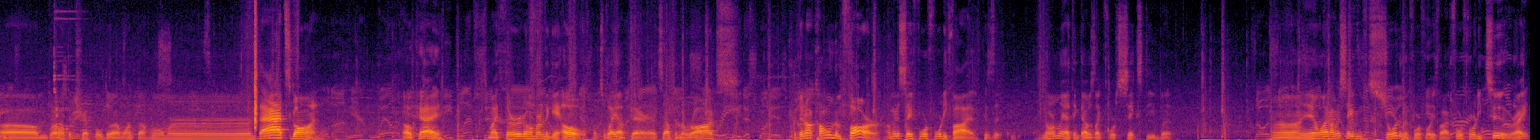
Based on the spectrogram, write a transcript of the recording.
Um, do I want the triple? Do I want the homer? That's gone. Okay. It's my third home run of the game. Oh, that's way up there. That's up in the rocks. But they're not calling them far. I'm going to say 445 because normally I think that was like 460, but uh, you know what? I'm going to say even shorter than 445. 442, right?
